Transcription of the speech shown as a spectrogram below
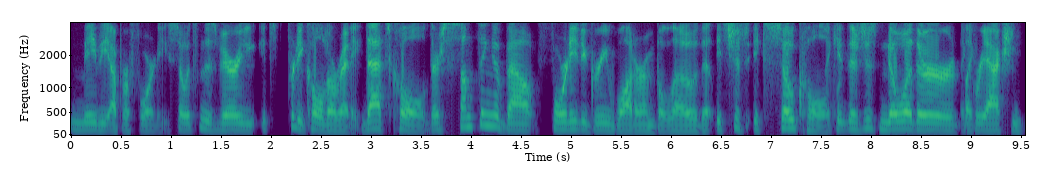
maybe upper 40s. So it's in this very, it's pretty cold already. That's cold. There's something about 40 degree water and below that it's just, it's so cold. Like there's just no other like reaction.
